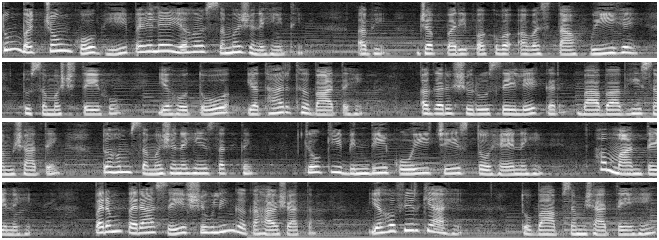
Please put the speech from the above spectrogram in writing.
तुम बच्चों को भी पहले यह समझ नहीं थी। अभी जब परिपक्व अवस्था हुई है तो समझते हो, यह तो यथार्थ बात है। अगर शुरू से लेकर बाबा भी समझाते तो हम समझ नहीं सकते, क्योंकि बिंदी कोई चीज़ तो है नहीं। हम मानते नहीं। परंपरा से शिवलिंग कहा जाता। यह फिर क्या है? तो बाप समझाते हैं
